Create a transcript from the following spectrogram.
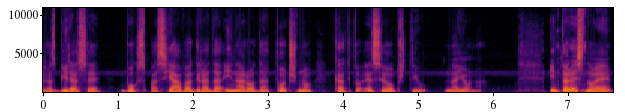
Разбира се, Бог спасјава града и народа точно както е се обштил на Јона. Интересно е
